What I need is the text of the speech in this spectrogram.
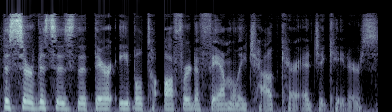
the services that they're able to offer to family childcare educators.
